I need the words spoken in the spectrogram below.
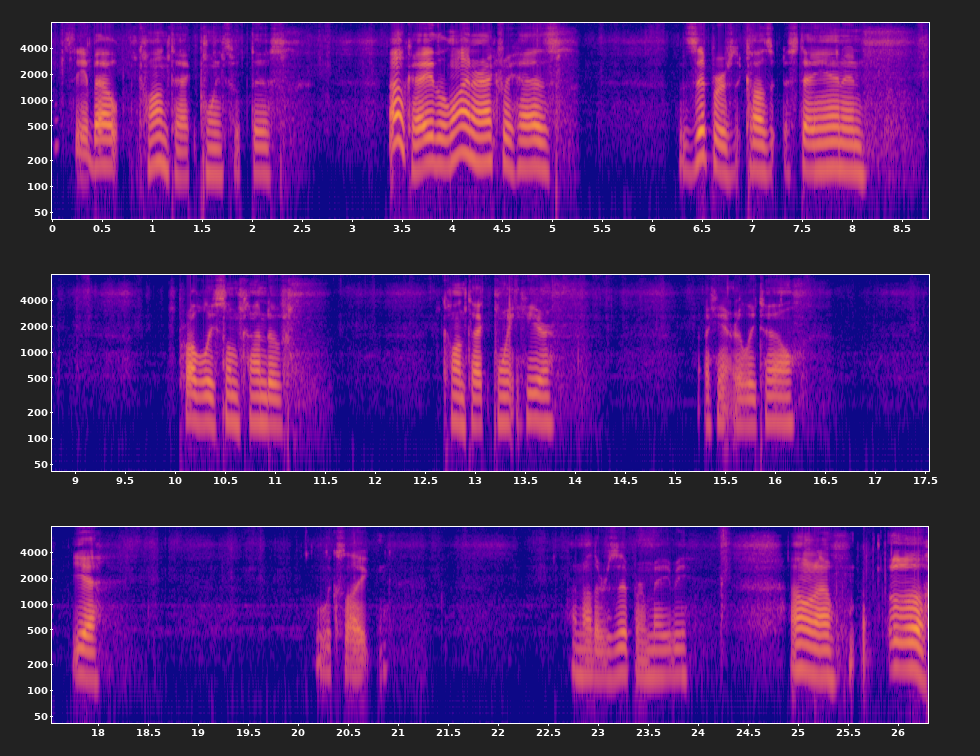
let's see about contact points with this. Okay, the liner actually has zippers that cause it to stay in and probably some kind of contact point here. I can't really tell. Yeah. Looks like another zipper maybe. I don't know. Ugh.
